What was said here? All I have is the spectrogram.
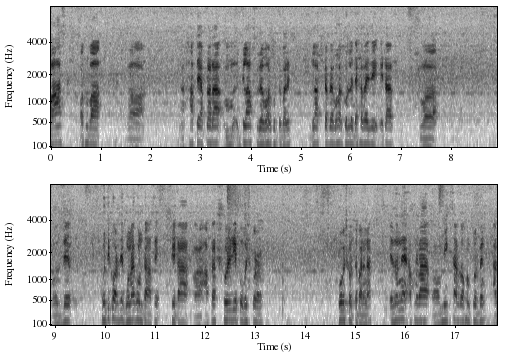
মাস্ক অথবা হাতে আপনারা গ্লাভস ব্যবহার করতে পারেন। গ্লাভসটা ব্যবহার করলে দেখা যায় যে এটার যে ক্ষতিকর যে গুণাগুণটা আছে, সেটা আপনার শরীরে প্রবেশ করার, প্রবেশ করতে পারে না। এজন্য আপনারা মিক্সার যখন করবেন, আর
